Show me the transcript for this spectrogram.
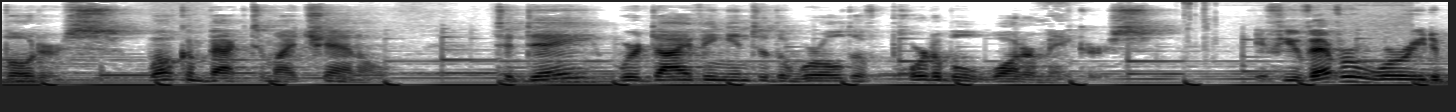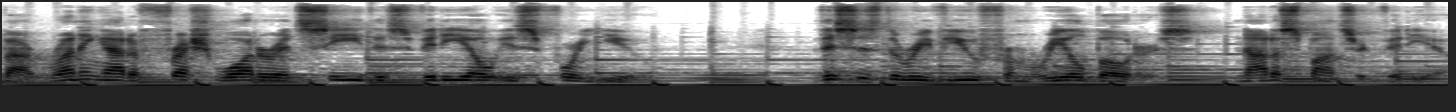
boaters, welcome back to my channel. Today, we're diving into the world of portable water makers. If you've ever worried about running out of fresh water at sea, this video is for you. This is the review from Real Boaters, not a sponsored video.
